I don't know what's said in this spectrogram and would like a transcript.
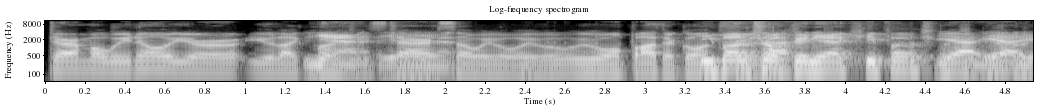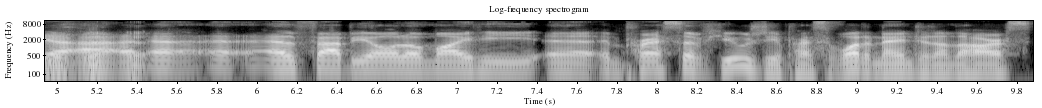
Dermo, we know you're you like Monty yeah, Star, yeah, yeah. so we, we, we won't bother going. Keep on trucking, yeah. Keep on trucking. Yeah, yeah, yeah. Uh, uh, El Fabiolo, mighty uh, impressive, hugely impressive. What an engine on the horse.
